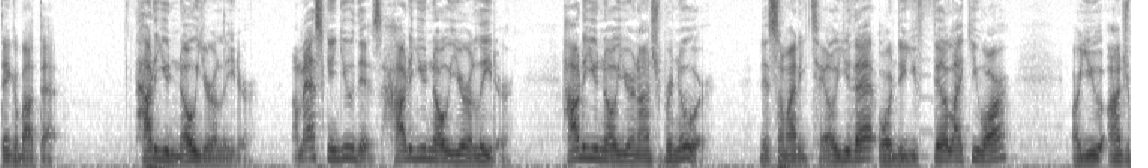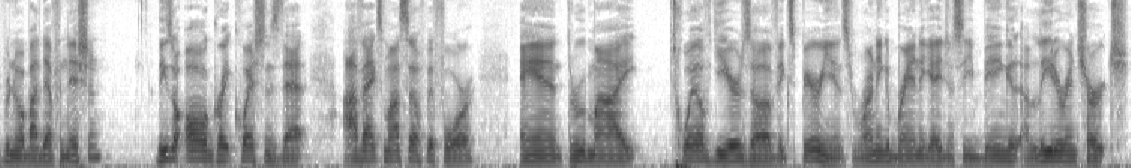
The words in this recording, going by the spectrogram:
Think about that. How do you know you're a leader? I'm asking you this. How do you know you're a leader? How do you know you're an entrepreneur? Did somebody tell you that, or do you feel like you are? Are you entrepreneur by definition? These are all great questions that I've asked myself before and through my 12 years of experience running a branding agency, being a leader in church,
